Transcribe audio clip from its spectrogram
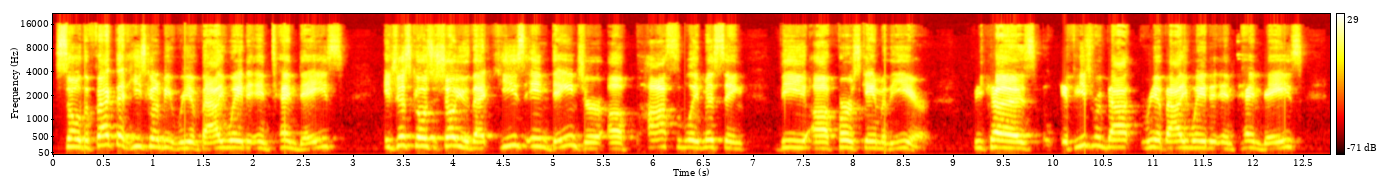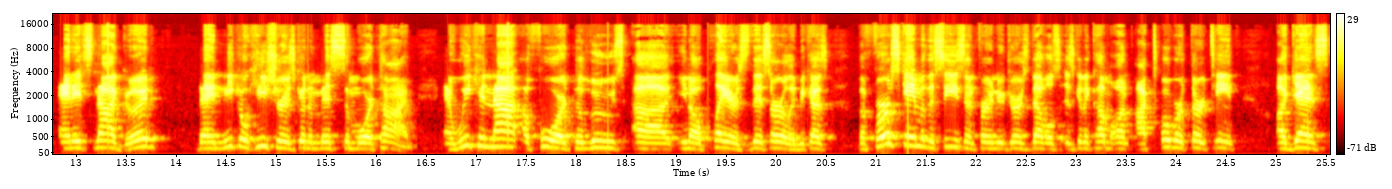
So the fact that he's going to be reevaluated in 10 days, it just goes to show you that he's in danger of possibly missing the uh, first game of the year. Because if he's re- reevaluated in 10 days and it's not good, then Nico Hischier is going to miss some more time. And we cannot afford to lose, uh, you know, players this early because – the first game of the season for New Jersey Devils is going to come on October 13th against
